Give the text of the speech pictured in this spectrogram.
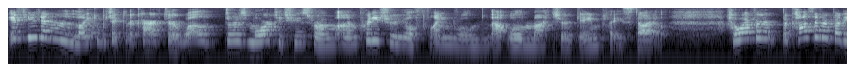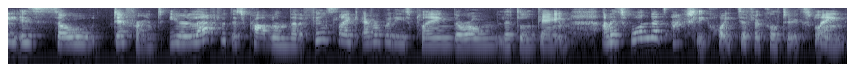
if you didn't like a particular character, well, there's more to choose from, and I'm pretty sure you'll find one that will match your gameplay style. However, because everybody is so different, you're left with this problem that it feels like everybody's playing their own little game, and it's one that's actually quite difficult to explain.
